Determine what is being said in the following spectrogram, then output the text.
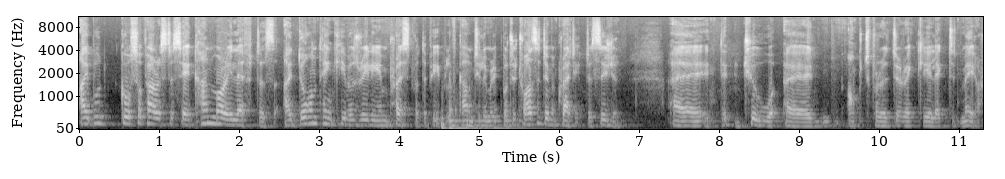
I would go so far as to say Conn Murray left us. I don't think he was really impressed with the people of County Limerick, but it was a democratic decision uh, to uh, opt for a directly elected mayor.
